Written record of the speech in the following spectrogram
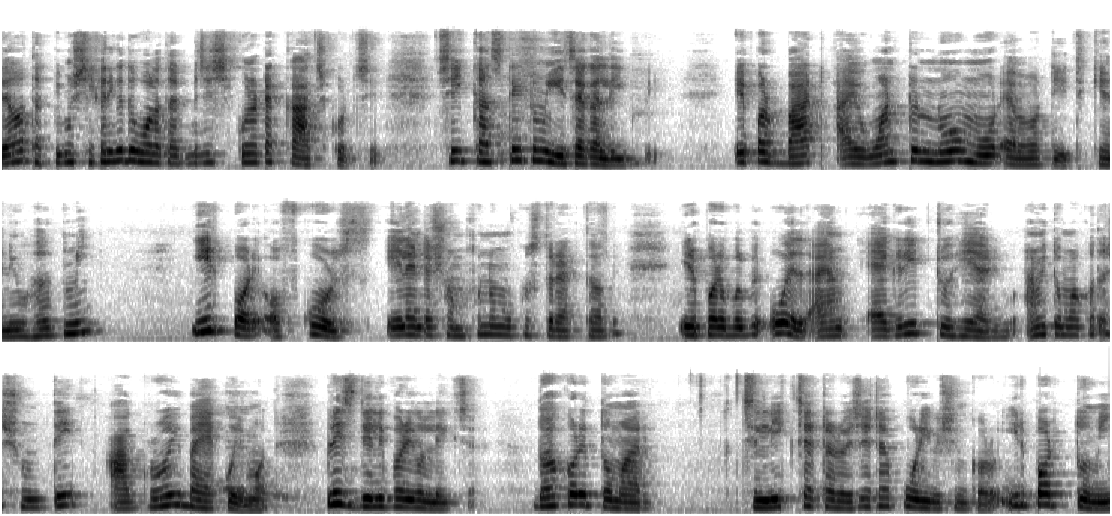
দেওয়া থাকবে এবং সেখানে কিন্তু বলা থাকবে যে সে কোনো একটা কাজ করছে। সেই কাজটাই তুমি এই জায়গা লিখবে। এরপর but I want to know more about it can you help me এরপরে অফকোর্স এই লাইনটা সম্পূর্ণ মুখস্থ রাখতে হবে। এরপরে বলবে well I am agreed to hear you আমি তোমার কথা শুনতে আগ্রহী বা একই মত। প্লিজ ডেলিভারি ইউর লেকচার দয়া করে তোমার যে লেকচারটা রয়েছে এটা পরিবেশন করো। এরপর তুমি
